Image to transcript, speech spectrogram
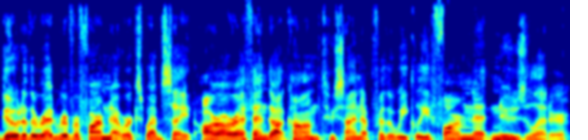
Go to the Red River Farm Network's website, rrfn.com, to sign up for the weekly FarmNet newsletter.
